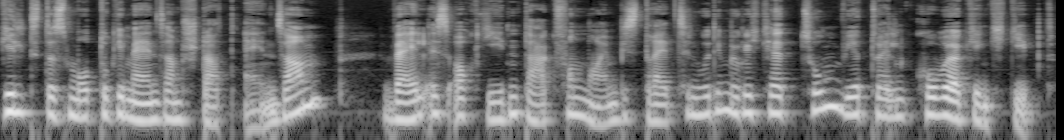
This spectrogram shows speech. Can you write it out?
gilt das Motto gemeinsam statt einsam, weil es auch jeden Tag von 9 bis 13 Uhr die Möglichkeit zum virtuellen Coworking gibt.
